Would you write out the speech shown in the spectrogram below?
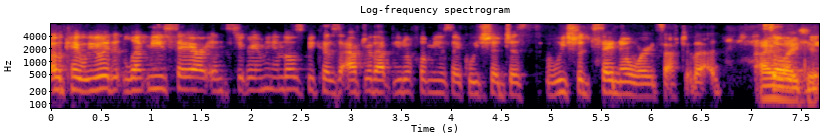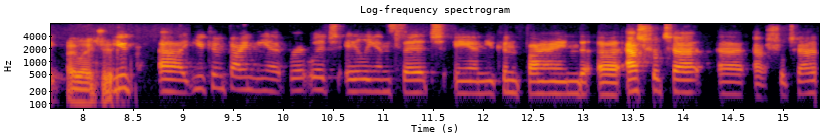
Okay, we would let me say our Instagram handles because after that beautiful music, we should just we should say no words after that. I so like you, it. I like it. You uh, you can find me at Britwitch Alien Stitch, and you can find uh, Astral Chat at Astral Chat,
